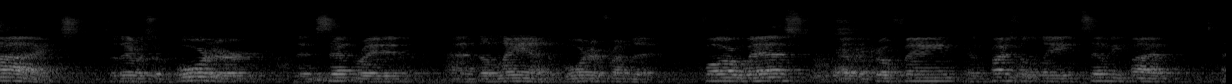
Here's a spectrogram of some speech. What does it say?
sides. So there was a border that separated uh, the land, a border from the far west of the profane. It was approximately 75 uh,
